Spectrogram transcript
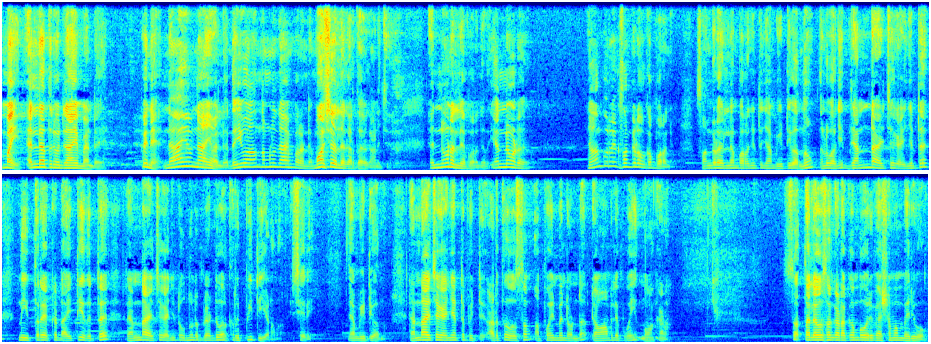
അമ്മായി എല്ലാത്തിനും ഒരു ന്യായം വേണ്ടേ? പിന്നെ ന്യായം ന്യായമല്ല. ദൈവം നമ്മൾ ന്യായം പറയണ്ടേ? മോശമല്ലേ കർത്താവ് കാണിച്ചത് എന്നോടല്ലേ പറഞ്ഞത്? എന്നോട്? ഞാൻ കുറേ സങ്കടമൊക്കെ പറഞ്ഞു. സങ്കടം എല്ലാം പറഞ്ഞിട്ട് ഞാൻ വീട്ടിൽ വന്നു. എന്നോട് പറഞ്ഞ് രണ്ടാഴ്ച കഴിഞ്ഞിട്ട് നീ ഇത്രയൊക്കെ ഡയറ്റ് ചെയ്തിട്ട് രണ്ടാഴ്ച കഴിഞ്ഞിട്ട് ഒന്നുകൂടെ ബ്ലഡ് വർക്ക് റിപ്പീറ്റ് ചെയ്യണം. ശരി ഞാൻ വീട്ടിൽ വന്നു. രണ്ടാഴ്ച കഴിഞ്ഞിട്ട് പിറ്റ് അടുത്ത ദിവസം അപ്പോയിൻമെന്റ് ഉണ്ട്. രാവിലെ പോയി നോക്കണം. തലേ ദിവസം കിടക്കുമ്പോൾ ഒരു വിഷമം വരുമോ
